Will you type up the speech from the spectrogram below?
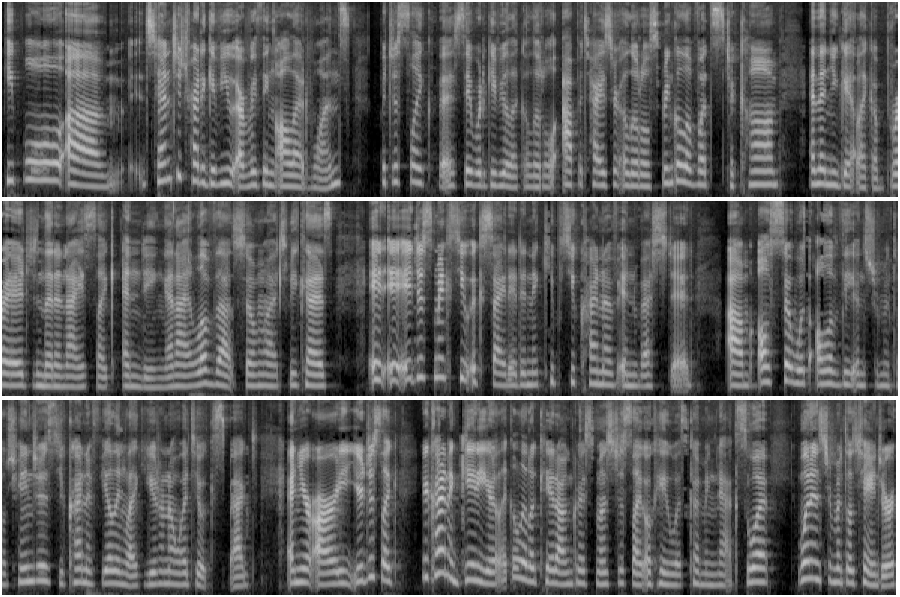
people um tend to try to give you everything all at once, but just like this, they would give you like a little appetizer, a little sprinkle of what's to come and then you get like a bridge and then a nice like ending. And i love that so much because it, it, it just makes you excited and it keeps you kind of invested. Um, also with all of the instrumental changes you're kind of feeling like you don't know what to expect and you're already you're just like you're kind of giddy. You're like a little kid on christmas just like okay what's coming next? What what instrumental change or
